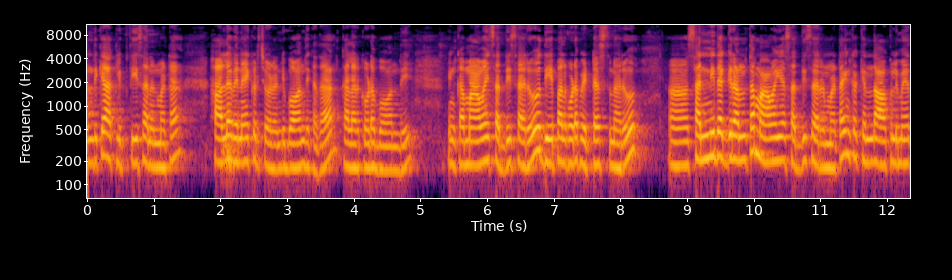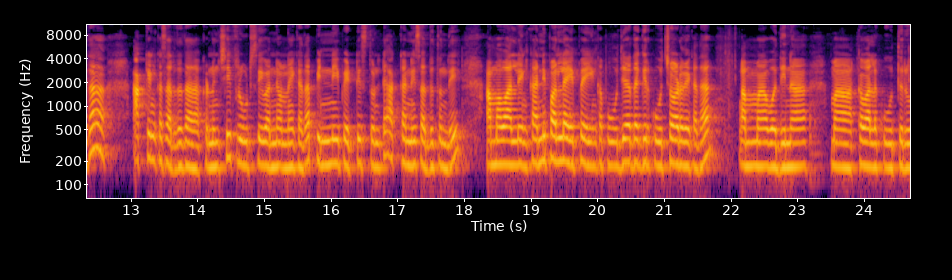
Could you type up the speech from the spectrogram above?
అందుకే ఆ క్లిప్ తీసానమాట హాల్లో వినాయకుడు చూడండి బాగుంది కదా కలర్ కూడా బాగుంది. ఇంకా మామయ్య సర్దిశారు దీపాలు కూడా పెట్టేస్తున్నారు. సన్ని దగ్గర అంతా మామయ్య సర్దీశారనమాట ఇంకా కింద ఆకుల మీద అక్క ఇంకా సర్దుతుంది అక్కడ నుంచి ఫ్రూట్స్ ఇవన్నీ ఉన్నాయి కదా పిన్ని పెట్టిస్తుంటే అక్క అన్నీ సర్దుతుంది. అమ్మ వాళ్ళు ఇంకా అన్ని పనులు అయిపోయాయి. ఇంకా పూజ దగ్గర కూర్చోవడమే కదా. అమ్మ వదిన మా అక్క వాళ్ళ కూతురు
